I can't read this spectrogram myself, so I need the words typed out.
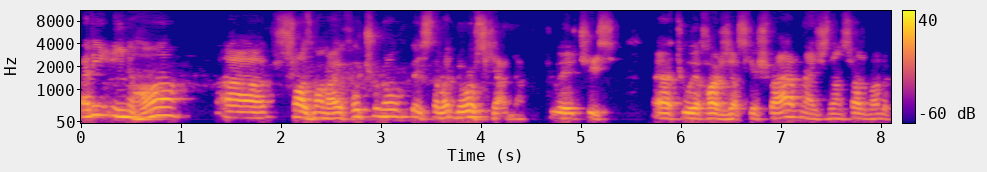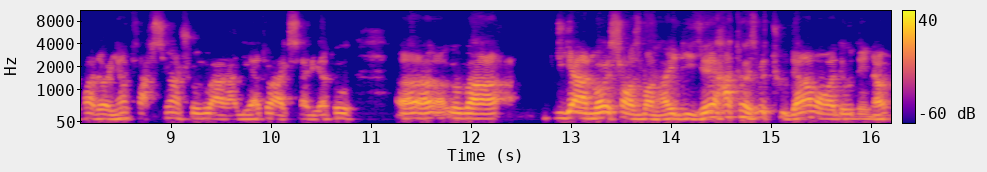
ولی اینها سازمان های خودشون رو به اصطلاح درست کردن. توی چیز؟ توی خارج از کشور نجدان سازمان فدایان تقسیم شد و اقلیت و اکثریت و و دیگه انواع سازمان های دیگه. حتی حزب توده هم آمده بود. اینا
